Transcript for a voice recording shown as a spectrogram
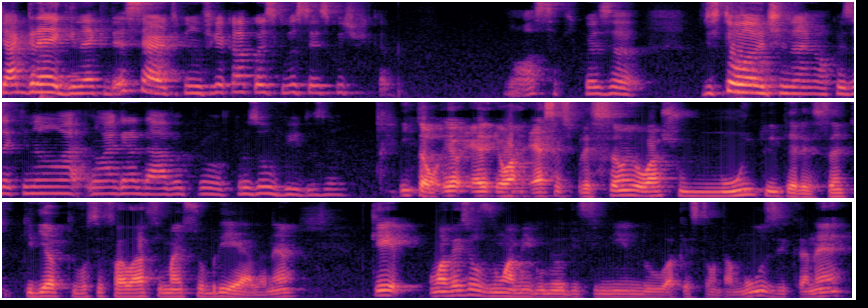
que agregue, né? Que dê certo, que não fique aquela coisa que você escute e fica. Nossa, que coisa distoante, né? Uma coisa que não é, não é agradável para os ouvidos, né? Então, eu, eu, essa expressão eu acho muito interessante, queria que você falasse mais sobre ela, né? Porque uma vez eu ouvi um amigo meu definindo a questão da música, né?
